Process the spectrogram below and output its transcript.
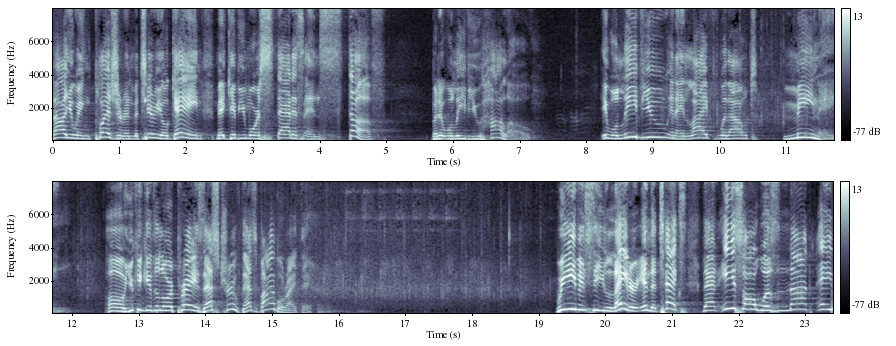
Valuing pleasure and material gain may give you more status and stuff, but it will leave you hollow. It will leave you in a life without meaning. Oh, you can give the Lord praise. That's truth. That's Bible right there. We even see later in the text that Esau was not a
